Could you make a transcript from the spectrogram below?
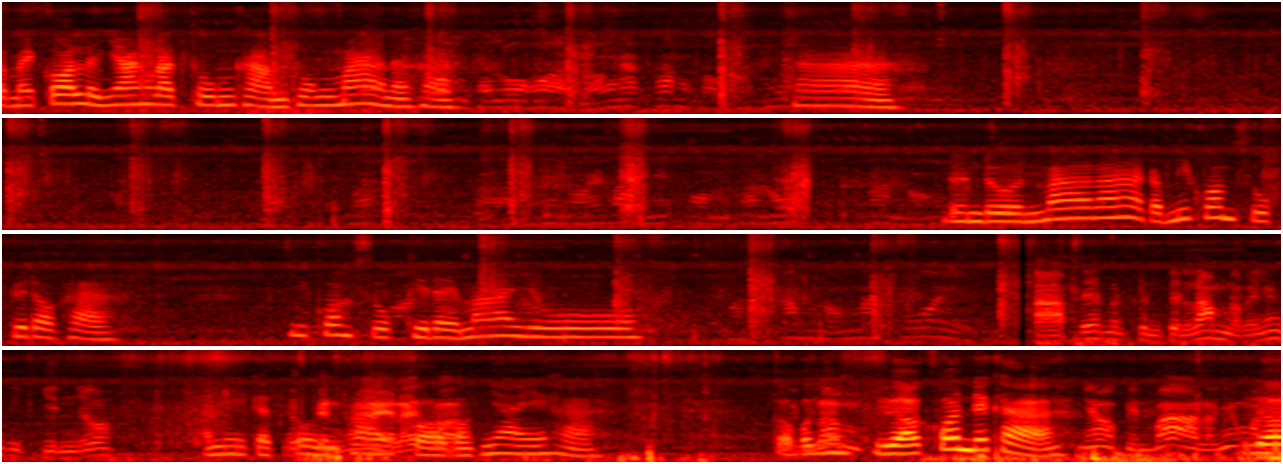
สมัยก่อนเลยย่างลัดธงขามธงมากนะคะทะโลหอดน้องนักข้ามเขาค่ะ ดินเดินๆมาล่ากับมีความสุขอยู่ดอกค่ะ มีความสุขที่ได้มาอยู่อาบเนี่ยมันขึ้นเป็นล่ำแล้วก็ยังสิกินอยู่อันนี้กระต้นเป็นไผ่ไผ่อะไรกอก่อนบักใหญ่ค่ะกอบักใหญ่เป็นลำเหลือคนเด้อค่ะเนี่ยเป็นบ้าแล้วยังเหลือ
